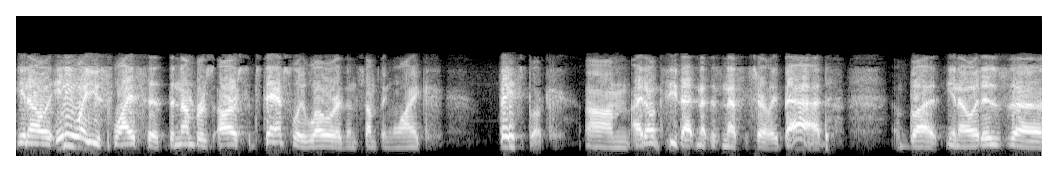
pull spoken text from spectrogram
you know, any way you slice it, the numbers are substantially lower than something like Facebook. Um, I don't see that as necessarily bad, but you know, it is. Uh,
